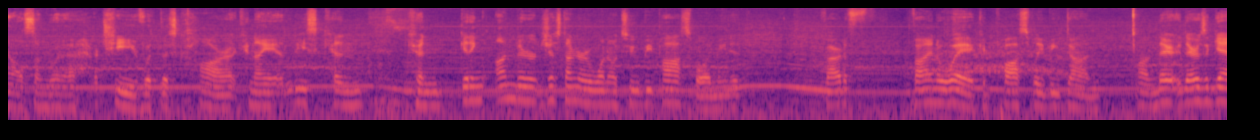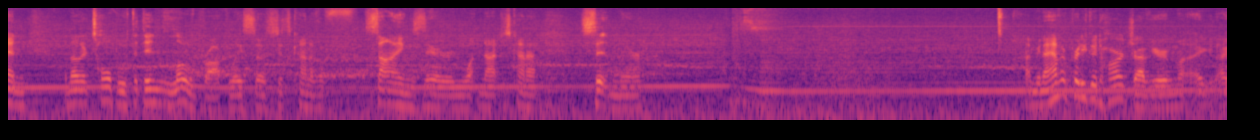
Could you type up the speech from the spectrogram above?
else I'm going to achieve with this car. Can I at least can can getting under just under 102 be possible? I mean, it, if I were to find a way, it could possibly be done. Um, there, there's again another toll booth that didn't load properly, so it's just kind of signs there and whatnot, just kind of sitting there. I mean, I have a pretty good hard drive here. I, I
